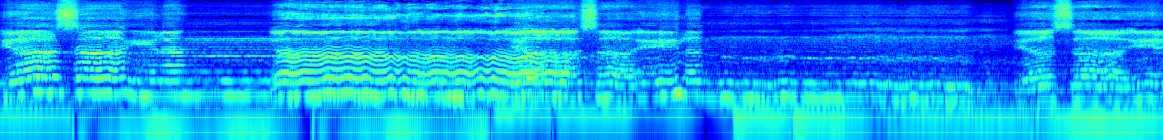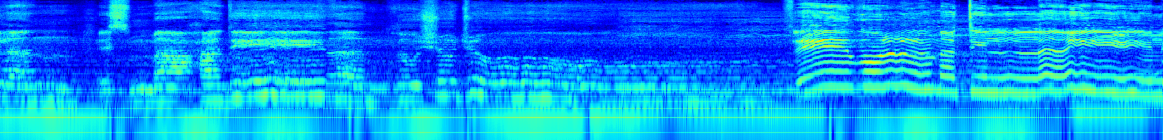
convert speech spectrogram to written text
يا سائلا يا يا سائلا يا سائلا. اسمع حديثا ذو شجون. في ظلمة الليل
